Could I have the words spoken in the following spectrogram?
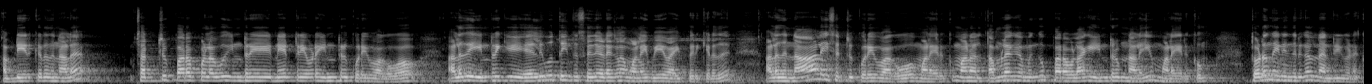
அப்படி இருக்கிறதுனால சற்று பரப்பளவு இன்றைய நேற்றைய விட இன்று குறைவாகவோ அல்லது இன்றைக்கு எழுபத்தைந்து சதவீத இடங்களில் மழை பெய்ய வாய்ப்பு இருக்கிறது அல்லது நாளை சற்று குறைவாகவோ மழை இருக்கும். ஆனால் தமிழகம் எங்கும் பரவலாக இன்றும் நாளையும் மழை இருக்கும். தொடர்ந்து இணைந்திருங்கள். நன்றி வணக்கம்.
